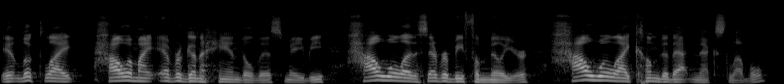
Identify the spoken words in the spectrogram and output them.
It looked like, how am I ever going to handle this, maybe? How will this ever be familiar? How will I come to that next level?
